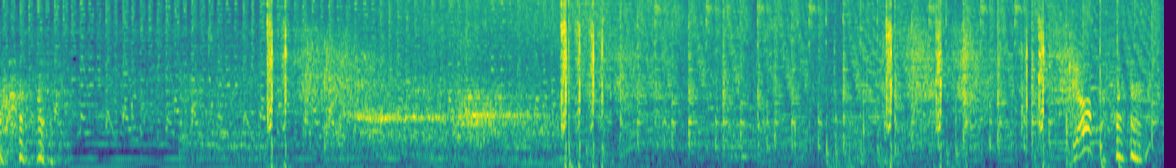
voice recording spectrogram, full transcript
Oh. Yeah.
